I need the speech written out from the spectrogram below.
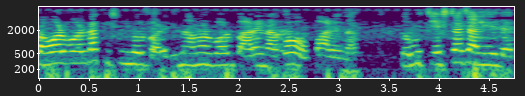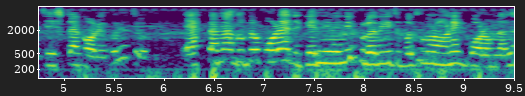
সবার বরটা কি সুন্দর করে, কিন্তু আমার বর পারে না গো, পারে না। তবু চেষ্টা চালিয়ে যায়, চেষ্টা করে, বুঝেছ? একটা না দুটো করে গেঞ্জি মেঞ্জি খুলে দিয়েছে, বলছে আমার অনেক গরম লাগে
